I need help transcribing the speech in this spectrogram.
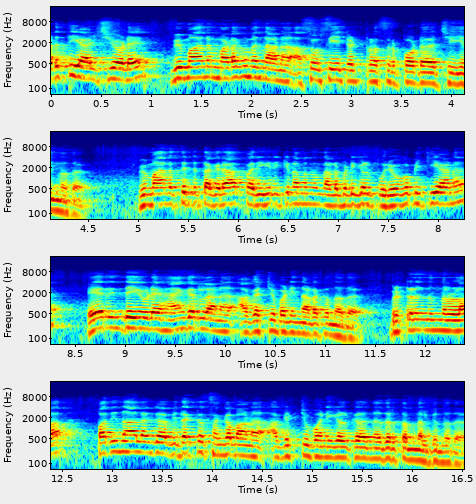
അടുത്തയാഴ്ചയോടെ വിമാനം മടങ്ങുമെന്നാണ് അസോസിയേറ്റഡ് പ്രസ് റിപ്പോർട്ട് ചെയ്യുന്നത്. വിമാനത്തിന്റെ തകരാർ പരിഹരിക്കണമെന്ന നടപടികൾ പുരോഗമിക്കുകയാണ്. എയർ ഇന്ത്യയുടെ ഹാങ്കറിലാണ് അകറ്റുപണി നടക്കുന്നത്. ബ്രിട്ടനിൽ നിന്നുള്ള പതിനാലംഗ വിദഗ്ധ സംഘമാണ് അകറ്റുപണികൾക്ക് നേതൃത്വം നൽകുന്നത്.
